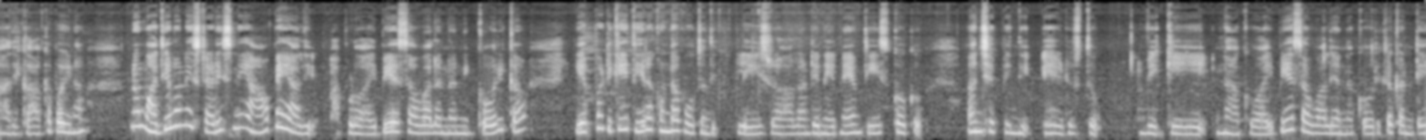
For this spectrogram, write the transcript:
అది కాకపోయినా నువ్వు మధ్యలో నీ స్టడీస్ని ఆపేయాలి. అప్పుడు ఐపీఎస్ అవ్వాలన్న నీ కోరిక ఎప్పటికీ తీరకుండా పోతుంది. ప్లీజ్ రా అలాంటి నిర్ణయం తీసుకోకు అని చెప్పింది ఏడుస్తూ. విక్కీ నాకు ఐపీఎస్ అవ్వాలి అన్న కోరిక కంటే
